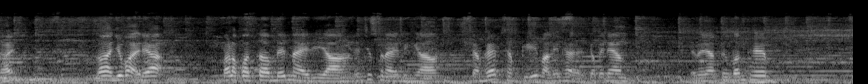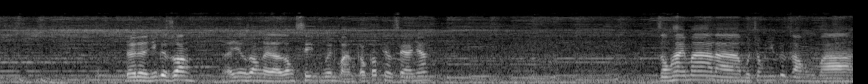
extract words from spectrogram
Đấy, nó là như vậy đấy ạ. Bác nào quan tâm đến này thì à, đến chiếc xe này mình à, xem hết, xem kỹ và liên hệ cho bên em để bên em tư vấn thêm. Đây là những cái răng đấy những răng này là răng xịn nguyên bản cao cấp theo xe nhé dòng hai ma là một trong những cái dòng mà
